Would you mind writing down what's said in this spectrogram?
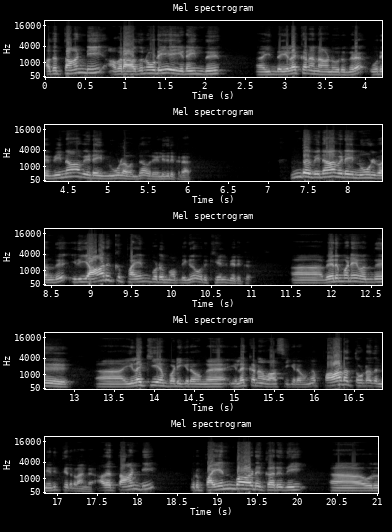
அதை தாண்டி அவர் அதனோடையே இணைந்து அஹ், இந்த இலக்கண நானூறுங்கிற ஒரு வினாவிடை நூலை வந்து அவர் எழுதியிருக்கிறார். இந்த வினாவிடை நூல் வந்து இது யாருக்கு பயன்படும் அப்படிங்கிற ஒரு கேள்வி இருக்கு. ஆஹ் வெறுமனே வந்து ஆஹ் இலக்கியம் படிக்கிறவங்க இலக்கணம் வாசிக்கிறவங்க பாடத்தோட அதை நிறுத்திடுறாங்க. அதை தாண்டி ஒரு பயன்பாடு கருதி ஒரு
